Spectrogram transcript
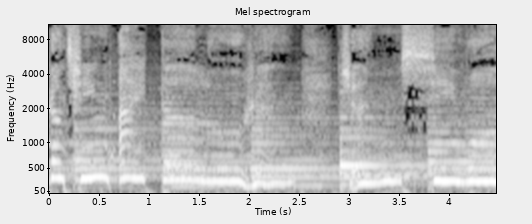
让亲爱的路人珍惜我。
